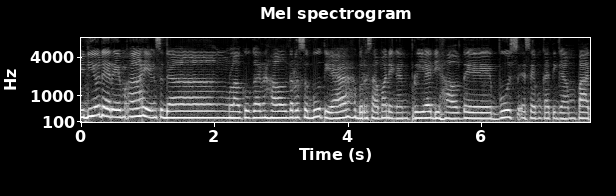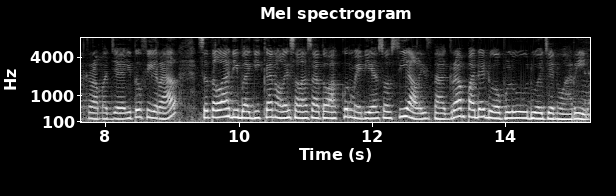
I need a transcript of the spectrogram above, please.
Video dari MA yang sedang melakukan hal tersebut ya bersama dengan pria di halte bus SMK 34 Keramat Jaya itu viral setelah dibagikan oleh salah satu akun media sosial Instagram pada 22 Januari.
